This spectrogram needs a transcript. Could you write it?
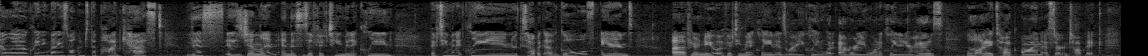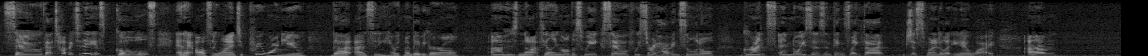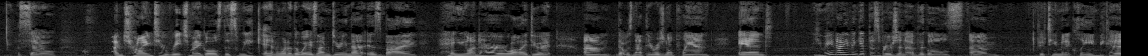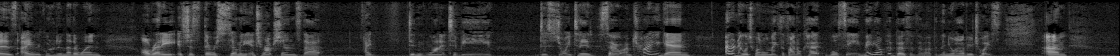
Hello, cleaning buddies. Welcome to the podcast. This is Jinlin, and this is a 15 minute clean. 15 minute clean with the topic of goals. And uh, if you're new, a 15 minute clean is where you clean whatever you want to clean in your house while I talk on a certain topic. So, that topic today is goals. And I also wanted to pre warn you that I'm sitting here with my baby girl um, who's not feeling well this week. So, if we start having some little grunts and noises and things like that. Just wanted to let you know why. Um, so, I'm trying to reach my goals this week, and one of the ways I'm doing that is by hanging on to her while I do it. Um, that was not the original plan, and you may not even get this version of the goals um, 15 minute clean because I recorded another one already. It's just there were so many interruptions that I didn't want it to be disjointed. So I'm trying again. I don't know which one will make the final cut. We'll see. Maybe I'll put both of them up and then you'll have your choice. Um,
